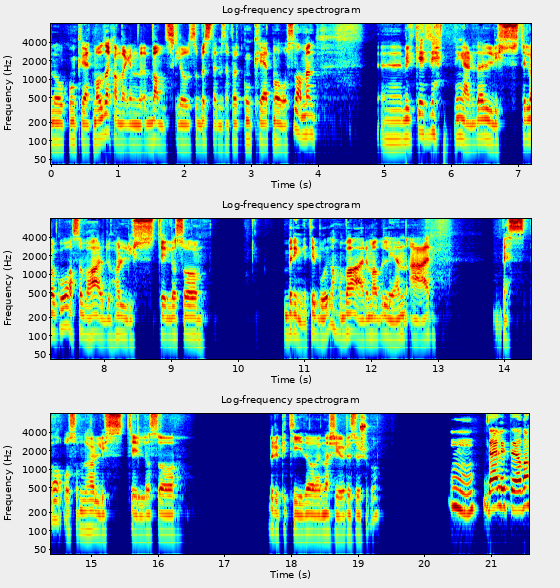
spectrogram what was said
noe konkret mål. Det kan være vanskelig å bestemme seg for et konkret mål også, da, men eh, hvilken retning er det du har lyst til å gå? Altså, hva er det du har lyst til å bringe til bordet? Hva er det Madeleine er best på, og som du har lyst til å bruke tid og energi og ressurser på? Mm, det er litt det da,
